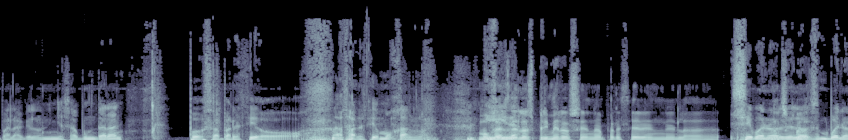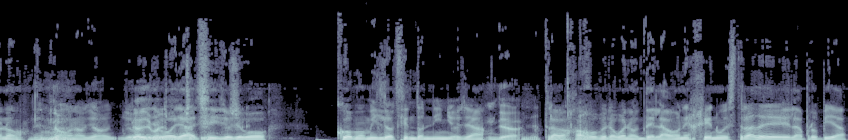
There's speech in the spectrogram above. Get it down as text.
para que los niños se apuntaran, pues apareció, apareció Moja. ¿Monjas Y de los primeros en aparecer en la. Sí, bueno, en la de escuela? los, bueno, no, No. no, bueno, yo, yo Ya llevo ya, sí, yo sí. llevo como 1.200 niños ya Ya. pero bueno, de la ONG nuestra, de la propia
